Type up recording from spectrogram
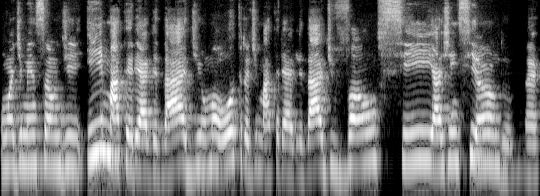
uma dimensão de imaterialidade e uma outra de materialidade vão se agenciando, né?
